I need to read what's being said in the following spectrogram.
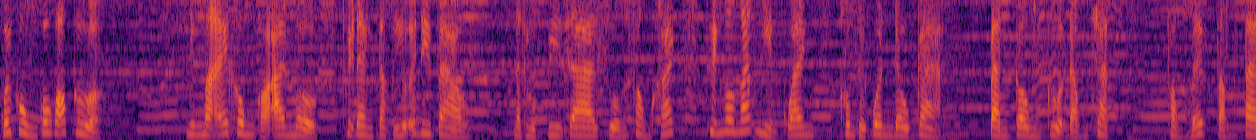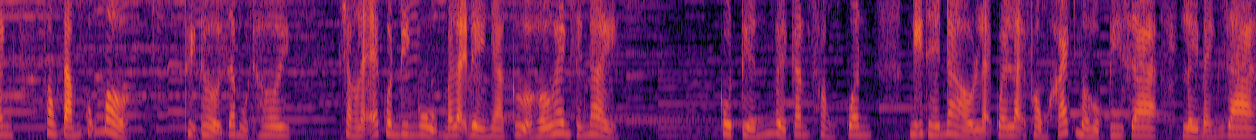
cuối cùng cô gõ cửa. Nhưng mãi không có ai mở, Thụy đành tặc lưỡi đi vào. Đặt hộp pizza xuống phòng khách, Thụy ngơ ngác nhìn quanh, không thấy quân đâu cả. Bàn công cửa đóng chặt, phòng bếp vắng tanh, phòng tắm cũng mở. Thụy thở ra một hơi, chẳng lẽ quân đi ngủ mà lại để nhà cửa hớ hênh thế này? Cô tiến về căn phòng quân, nghĩ thế nào lại quay lại phòng khách mở hộp pizza, lấy bánh ra.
